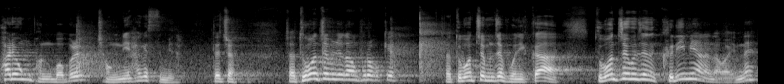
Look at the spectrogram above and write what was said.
활용 방법을 정리하겠습니다. 됐죠? 자, 두 번째 문제도 한번 풀어볼게요. 자, 두 번째 문제 보니까 두 번째 문제는 그림이 하나 나와 있네.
